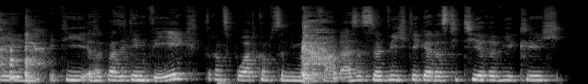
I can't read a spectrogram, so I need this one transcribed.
den, die, also quasi den Weg, Transport kommst du mehr davon. Also es ist halt wichtiger, dass die Tiere wirklich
